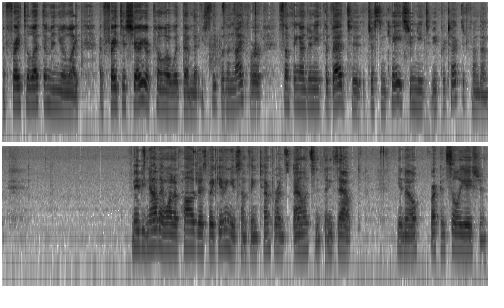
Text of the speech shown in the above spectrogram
Afraid to let them in your life. Afraid to share your pillow with them that you sleep with a knife or something underneath the bed to just in case you need to be protected from them. Maybe now they want to apologize by giving you something, temperance, balancing things out, you know, reconciliation.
